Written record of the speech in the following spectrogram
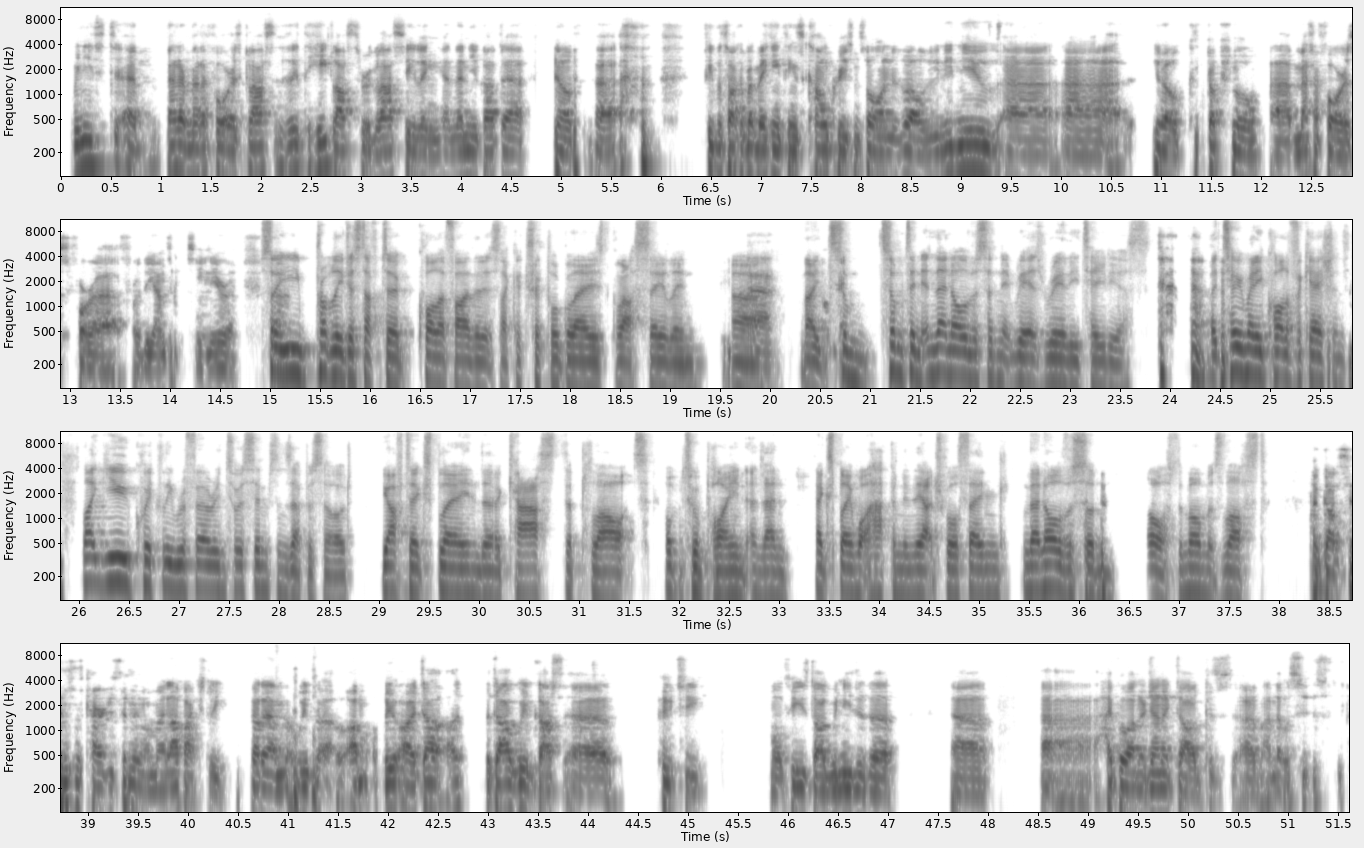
We need to, uh, better metaphors glass the, the heat loss through a glass ceiling and then you got uh, you know uh, people talk about making things concrete and so on as well. We need new, uh, uh, you know, constructional uh, metaphors for uh, for the Anthropocene era. So um, you probably just have to qualify that it's like a triple glazed glass ceiling. Uh, like okay. some something, and then all of a sudden it gets really tedious. like too many qualifications. Like you quickly referring to a Simpsons episode you have to explain the cast, the plot up to a point, and then explain what happened in the actual thing. And then all of a sudden, oh, the moment's lost. I've got a Simpsons character sitting on my lap actually. But um, we've uh, um, we our uh, the dog we've got uh, Poochie, Maltese dog. We needed a uh, uh, hypoallergenic dog because uh, and that was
